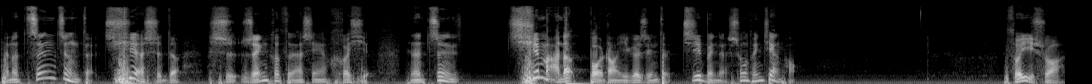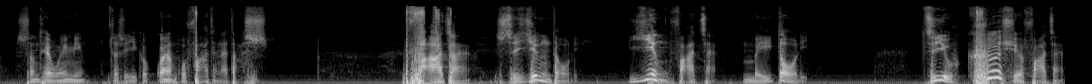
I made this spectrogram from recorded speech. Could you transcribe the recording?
才能真正的切实的使人和自然实现和谐，才能正起码的保障一个人的基本的生存健康。所以说啊，生态文明这是一个关乎发展的大事，发展。是硬道理，硬发展没道理，只有科学发展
